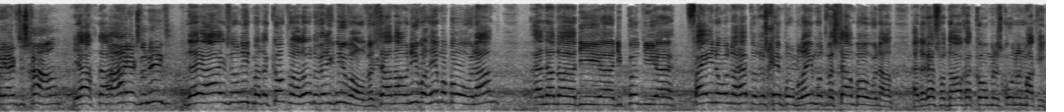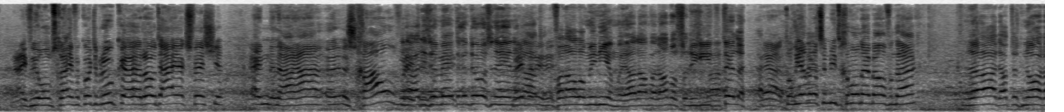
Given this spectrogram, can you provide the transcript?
u heeft de schaal. Ja, nou, maar Ajax nog niet? Nee, Ajax nog niet, maar dat komt wel hoor, dat weet ik nu wel. We staan nou in ieder geval helemaal bovenaan. En dan eh, die, eh, die punt die eh Feyenoord nog hebt, dat is geen probleem, want we staan bovenaan. En de rest wat nou gaat komen, is gewoon een makkie. Even u omschrijven, korte broek, rood Ajax-vestje en nou ja, een, een schaal. Ja, die is een meter en doorsnee inderdaad. Van aluminium. Ja, dan, dan anders die zie je te tillen. Ja, toch jammer dat ze hem niet gewonnen hebben al vandaag. Ja, dat is nog,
